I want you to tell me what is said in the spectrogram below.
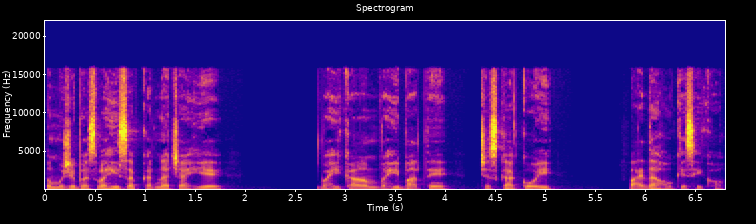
तो मुझे बस वही सब करना चाहिए, वही काम, वही बातें जिसका कोई फ़ायदा हो किसी को।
